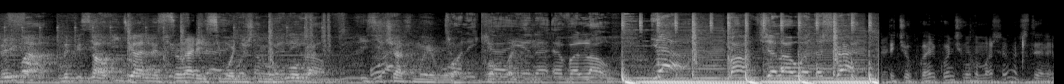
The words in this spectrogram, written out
Нариман написал идеальный сценарий сегодняшнего влога, и сейчас мы его 20k воплотим. Ты что, кончил на машину, что ли?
